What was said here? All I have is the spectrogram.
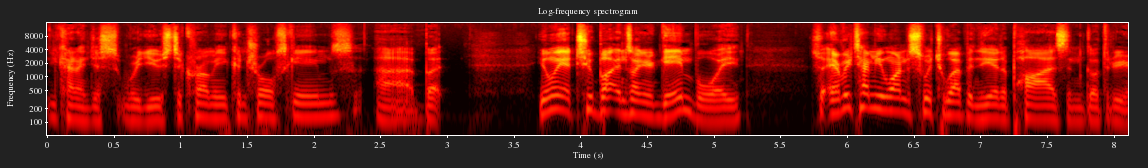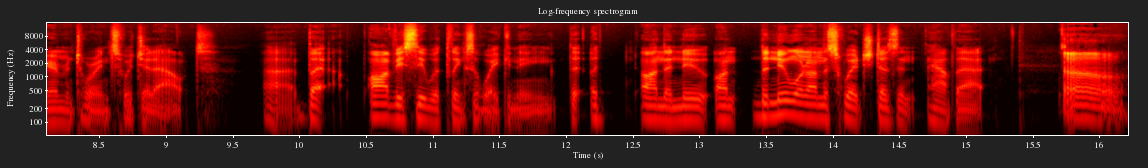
you kind of just were used to crummy control schemes. Uh, but you only had two buttons on your Game Boy, so every time you wanted to switch weapons, you had to pause and go through your inventory and switch it out. Uh, but obviously, with Link's Awakening, the, uh, on the new on the new one on the Switch doesn't have that. Oh,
